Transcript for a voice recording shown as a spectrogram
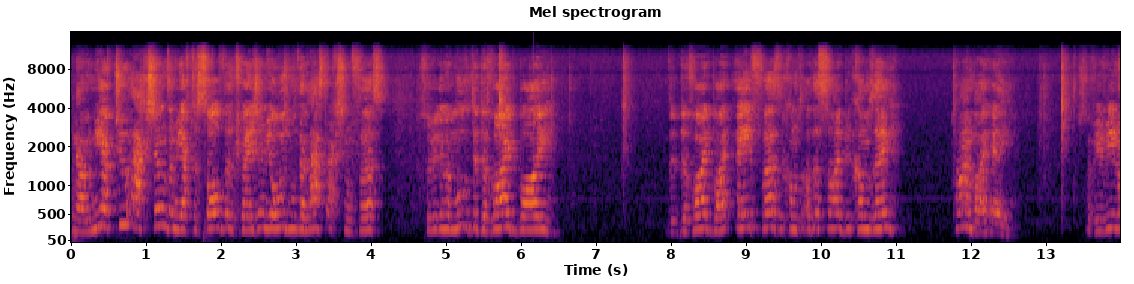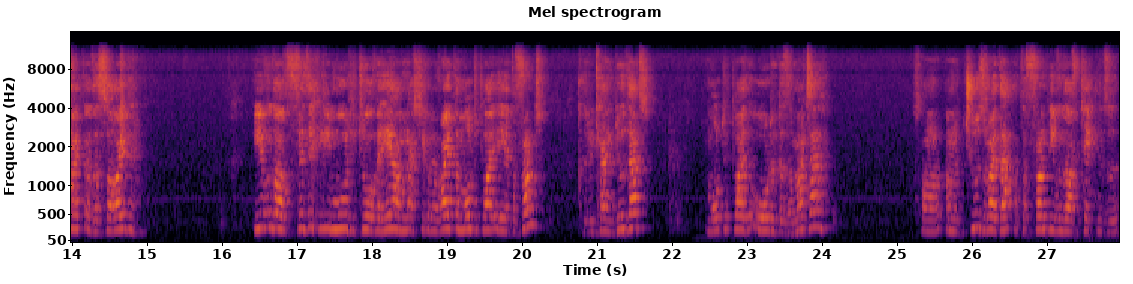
Now when you have two actions and we have to solve the equation, we always move the last action first. So we're going to move the divide by the divide by a first becomes other side becomes a time by a. So if we rewrite the other side, even though I've physically moved it to over here, I'm actually going to write the multiply a at the front because we can do that multiply the order doesn't matter so I'm, going to choose to write that at the front even though I've taken it to,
